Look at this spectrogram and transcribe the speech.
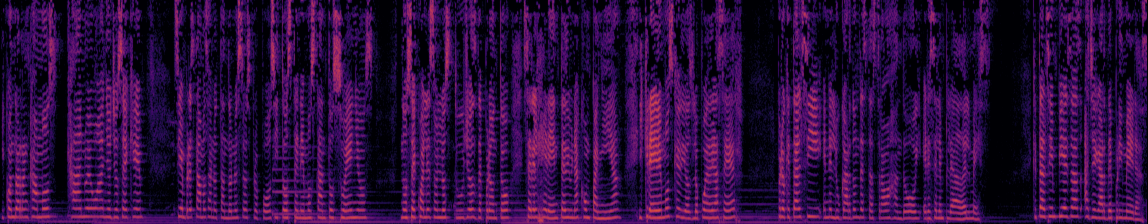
Y cuando arrancamos cada nuevo año, yo sé que siempre estamos anotando nuestros propósitos, tenemos tantos sueños, no sé cuáles son los tuyos, de pronto ser el gerente de una compañía y creemos que Dios lo puede hacer. Pero ¿qué tal si en el lugar donde estás trabajando hoy eres el empleado del mes? ¿Qué tal si empiezas a llegar de primeras?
